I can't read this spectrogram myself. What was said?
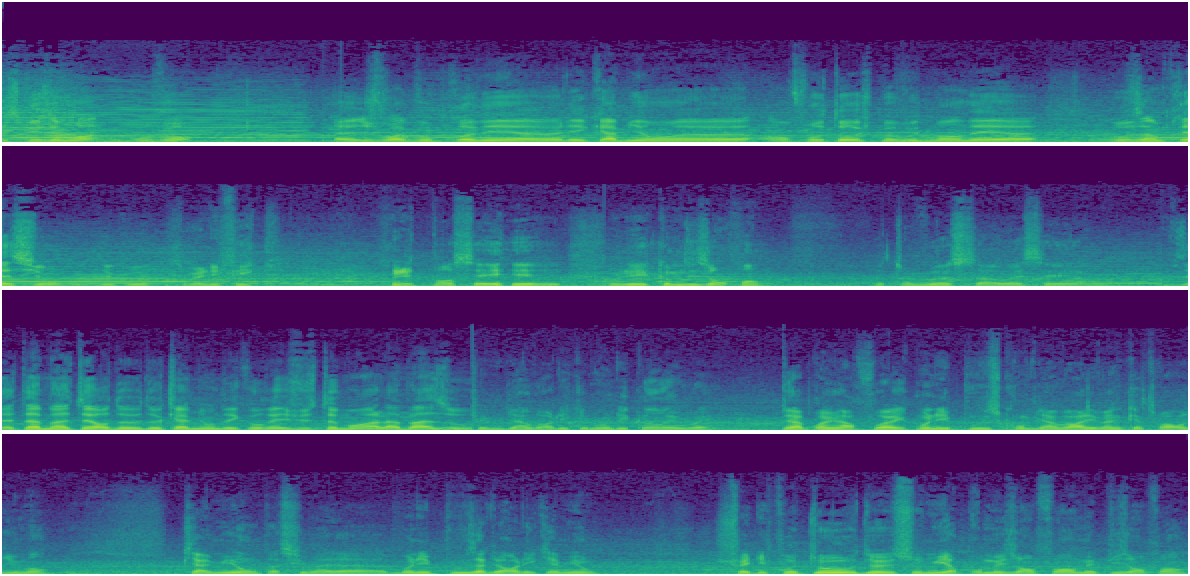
Excusez-moi, bonjour. Euh, je vois que vous prenez euh, les camions euh, en photo. Je peux vous demander vos impressions, du coup C'est magnifique. Honnêtement, c'est, on est comme des enfants. Quand on voit ça, ouais, c'est, Vous êtes amateur de, de camions décorés, justement, à la base ou... j'aime bien voir les camions décorés, ouais. C'est la première fois avec mon épouse qu'on vient voir les 24 heures du Mans. Camions, parce que ma- mon épouse adore les camions. Je fais des photos de souvenirs pour mes enfants, mes petits-enfants.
